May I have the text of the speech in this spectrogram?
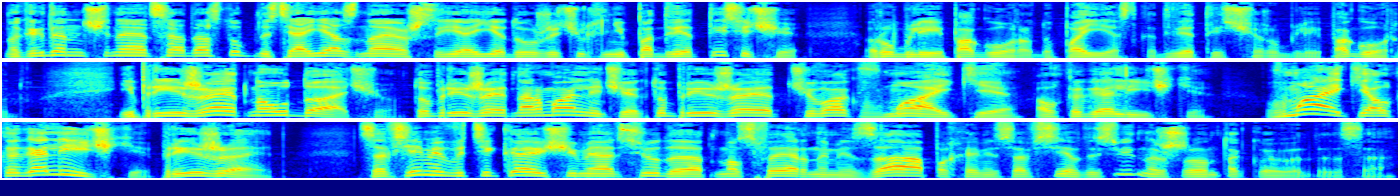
Но когда начинается о доступности, а я знаю, что я еду уже чуть ли не по 2000 рублей по городу, поездка 2000 рублей по городу, и приезжает на удачу, то приезжает нормальный человек, то приезжает чувак в майке алкоголички. В майке алкоголички приезжает. Со всеми вытекающими отсюда атмосферными запахами, со всем. То есть видно, что он такой вот это,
